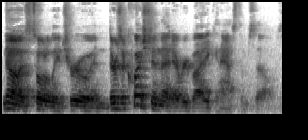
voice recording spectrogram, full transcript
No, it's totally true. And there's a question that everybody can ask themselves.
